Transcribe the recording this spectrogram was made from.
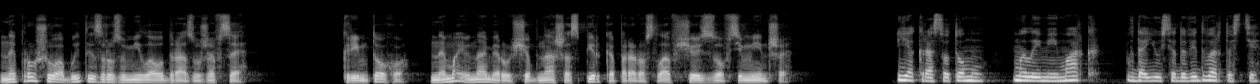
не прошу, аби ти зрозуміла одразу же все. Крім того, не маю наміру, щоб наша спірка переросла в щось зовсім інше. Якраз у тому, милий мій Марк, вдаюся до відвертості,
